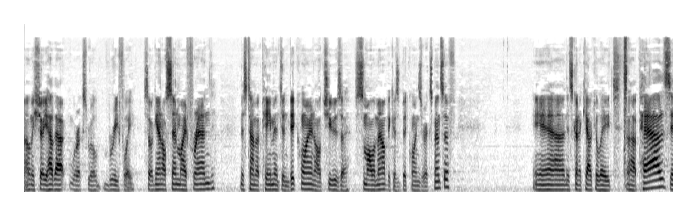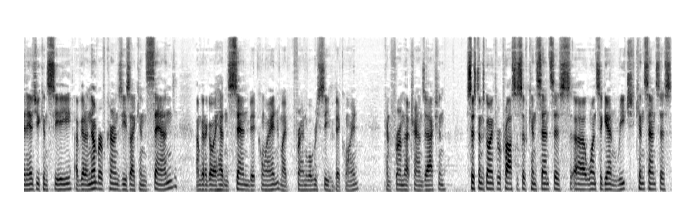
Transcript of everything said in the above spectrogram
Uh, let me show you how that works real briefly. So again, I'll send my friend, this time a payment in Bitcoin. I'll choose a small amount because Bitcoins are expensive and it's going to calculate uh, paths. And as you can see, I've got a number of currencies I can send. I'm going to go ahead and send Bitcoin. My friend will receive Bitcoin. Confirm that transaction. System's going through a process of consensus. Uh, once again, reached consensus.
